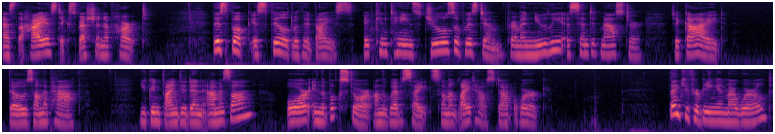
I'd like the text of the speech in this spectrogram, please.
as the Highest Expression of Heart. This book is filled with advice. It contains jewels of wisdom from a newly ascended master to guide those on the path. You can find it on Amazon or in the bookstore on the website summitlighthouse.org. Thank you for being in my world.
